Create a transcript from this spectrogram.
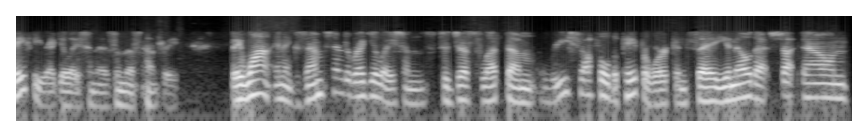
safety regulation is in this country. They want an exemption to regulations to just let them reshuffle the paperwork and say, you know, that shutdown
